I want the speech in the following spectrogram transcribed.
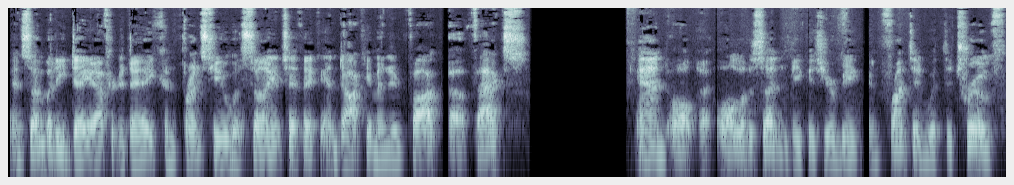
and somebody day after day confronts you with scientific and documented fa- uh, facts, and all, all of a sudden, because you're being confronted with the truth,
